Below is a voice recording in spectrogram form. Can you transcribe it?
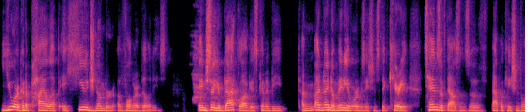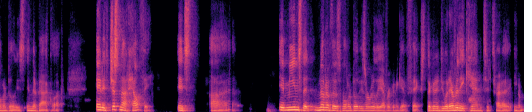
you are going to pile up a huge number of vulnerabilities. Yeah. And so your backlog is going to be, I'm, i know many of organizations that carry tens of thousands of application vulnerabilities in their backlog. And it's just not healthy. It's, uh, it means that none of those vulnerabilities are really ever going to get fixed. They're going to do whatever they can to try to, you know,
